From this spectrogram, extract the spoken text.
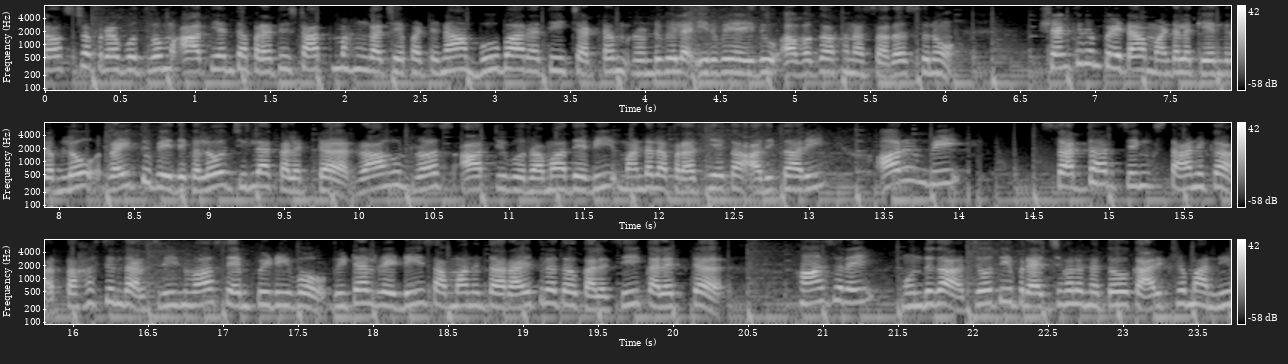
రాష్ట్ర ప్రభుత్వం అత్యంత ప్రతిష్టాత్మకంగా చేపట్టిన భూభారతి చట్టం రెండు వేల ఇరవై ఐదు అవగాహన సదస్సును శంకరంపేట మండల కేంద్రంలో రైతు వేదికలో జిల్లా కలెక్టర్ రాహుల్ రాజ్ ఆర్టీఓ రమాదేవి మండల ప్రత్యేక అధికారి ఆర్ఎన్బి సర్దార్ సింగ్ స్థానిక తహసీల్దార్ శ్రీనివాస్ ఎంపీడీఓ విఠల్ రెడ్డి సంబంధిత రైతులతో కలిసి కలెక్టర్ హాజరై ముందుగా జ్యోతి ప్రజ్వలనతో కార్యక్రమాన్ని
